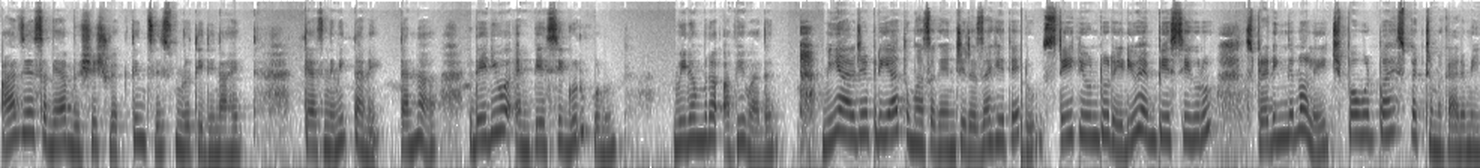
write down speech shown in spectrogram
आज या सगळ्या विशेष व्यक्तींचे स्मृतिदिन आहेत. त्याच निमित्ताने त्यांना radio M P S C गुरुकडून विनम्र अभिवादन. मी आर जे प्रिया तुम्हा सगळ्यांची रजा घेते. Stay tune to radio M P S C Guru spreading the knowledge powered by spectrum academy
